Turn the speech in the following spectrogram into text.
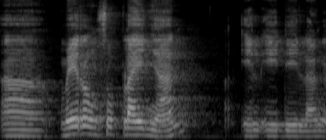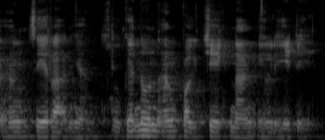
ah mayroong supply niyan, LED lang ang sira niyan. So, ganun ang pag-check ng LED.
